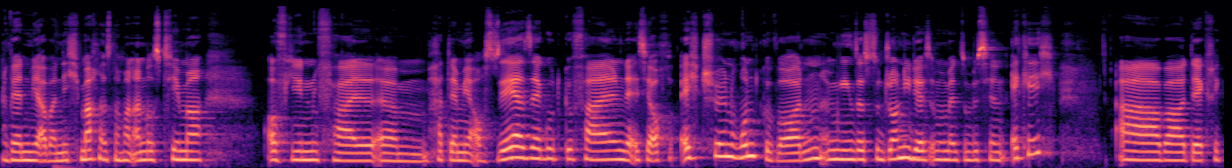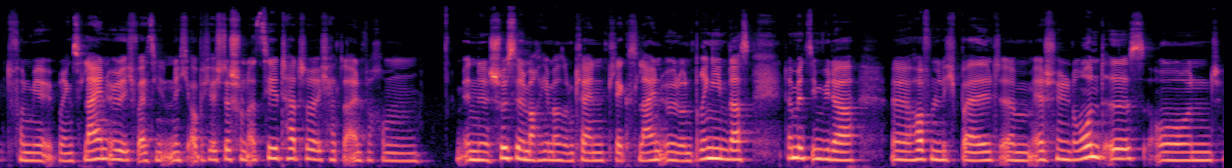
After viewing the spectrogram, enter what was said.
werden wir aber nicht machen, ist nochmal ein anderes Thema. Auf jeden Fall ähm, hat der mir auch sehr, sehr gut gefallen. Der ist ja auch echt schön rund geworden. Im Gegensatz zu Johnny, der ist im Moment so ein bisschen eckig. Aber der kriegt von mir übrigens Leinöl. Ich weiß nicht, ob ich euch das schon erzählt hatte. Ich hatte einfach im, in eine Schüssel, mache ich immer so einen kleinen Klecks Leinöl und bringe ihm das, damit es ihm wieder äh, hoffentlich bald ähm, er schön rund ist. Und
